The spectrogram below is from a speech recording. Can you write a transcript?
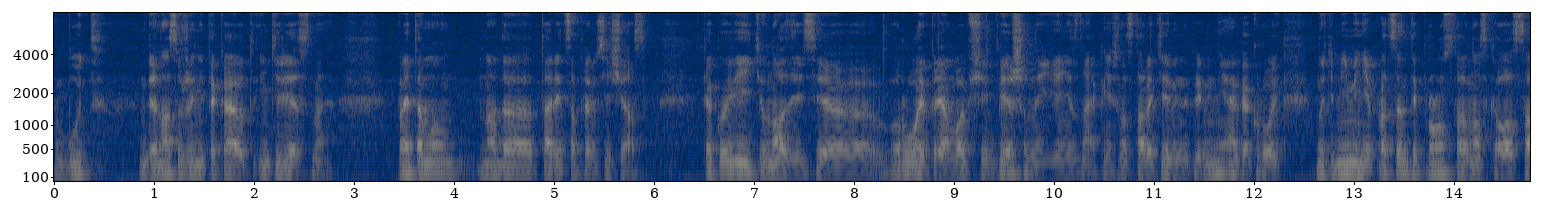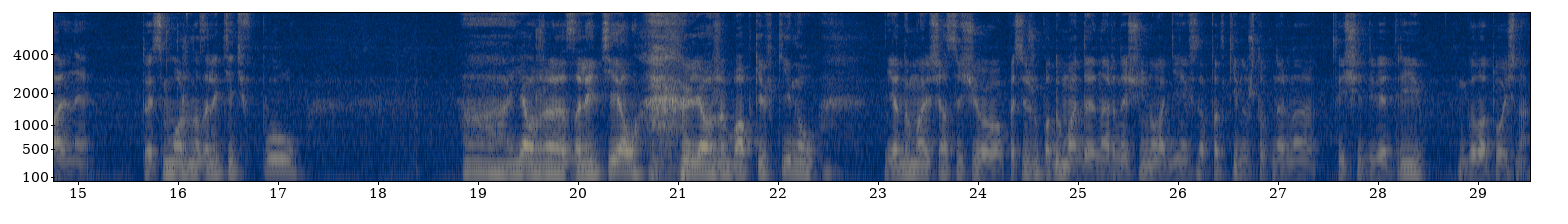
будет для нас уже не такая вот интересная. Поэтому надо тариться прямо сейчас. Как вы видите, у нас здесь э, рой прям вообще бешеный. Я не знаю, конечно, старые термины применяю, как рой. Но, тем не менее, проценты просто у нас колоссальные. То есть, можно залететь в пул. А, я уже залетел, я уже бабки вкинул. Я думаю, сейчас еще посижу, подумаю, да, наверное, еще немного денег сюда подкину, чтобы, наверное, тысячи две-три было точно.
